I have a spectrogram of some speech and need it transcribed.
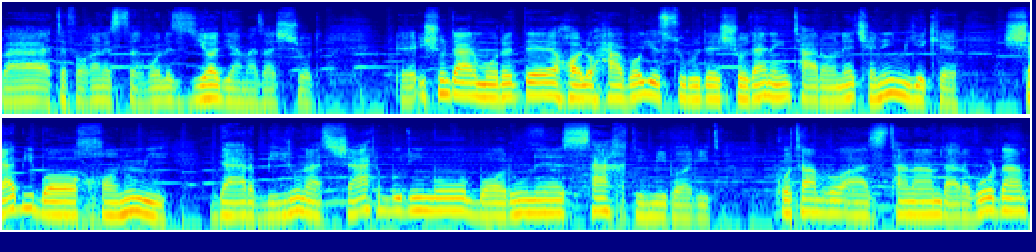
و اتفاقا استقبال زیادی هم ازش شد. ایشون در مورد حال و هوای سروده شدن این ترانه چنین میگه که شبی با خانومی در بیرون از شهر بودیم و بارون سختی میبارید. کتم رو از تنم درآوردم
